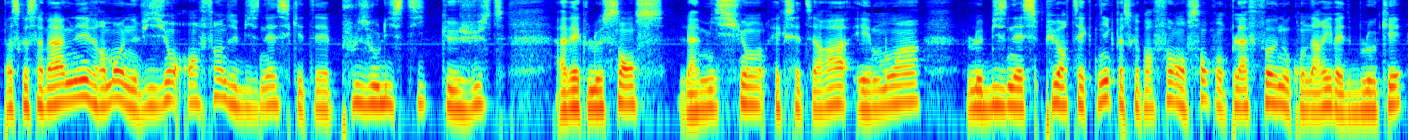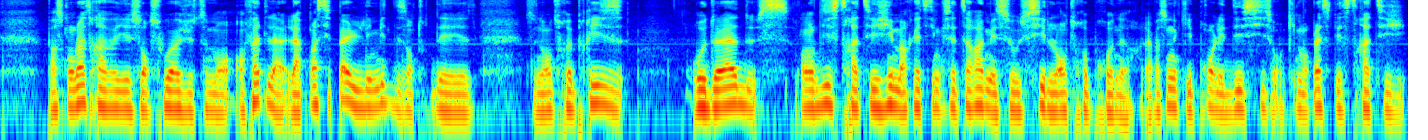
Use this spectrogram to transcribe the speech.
parce que ça m'a amené vraiment une vision enfin de business qui était plus holistique que juste avec le sens, la mission, etc. et moins le business pur technique parce que parfois on sent qu'on plafonne ou qu'on arrive à être bloqué parce qu'on doit travailler sur soi justement. En fait, la, principale limite des, des, des entreprises au-delà de, on dit stratégie, marketing, etc., mais c'est aussi l'entrepreneur, la personne qui prend les décisions, qui met en place les stratégies.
